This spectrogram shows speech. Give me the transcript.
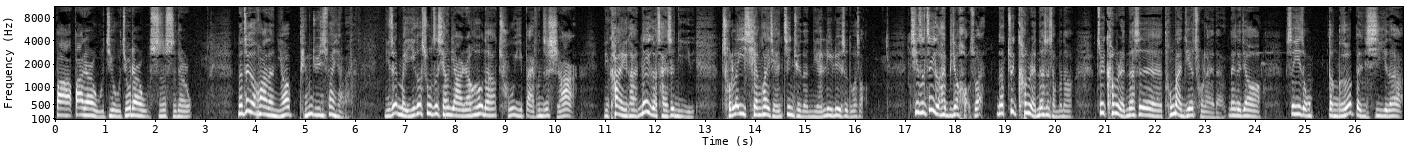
八八点五，九九点五，十十点五。那这个话呢，你要平均算下来，你这每一个数字相加，然后呢除以百分之十二，你看一看，那个才是你。存了一千块钱进去的年利率是多少？其实这个还比较好算。那最坑人的是什么呢？最坑人的是铜板街出来的那个叫，是一种等额本息的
